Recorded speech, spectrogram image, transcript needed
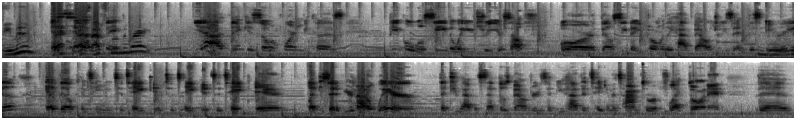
Amen. That's absolutely think, right. Yeah, I think it's so important because people will see the way you treat yourself or they'll see that you don't really have boundaries in this mm-hmm. area and they'll continue to take and to take and to take and like you said if you're not aware that you haven't set those boundaries if you haven't taken the time to reflect on it then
